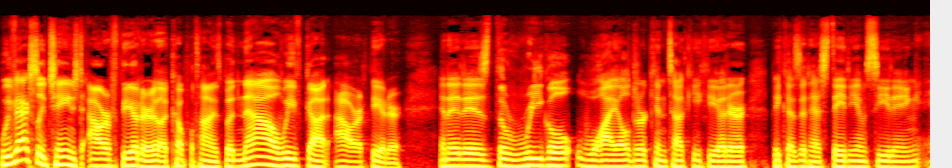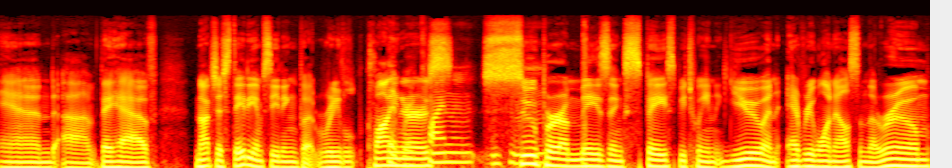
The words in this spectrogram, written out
we've actually changed our theater a couple times, but now we've got our theater. And it is the Regal Wilder Kentucky Theater because it has stadium seating and uh, they have not just stadium seating, but recliners. recliner- mhm. Super amazing space between you and everyone else in the room.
